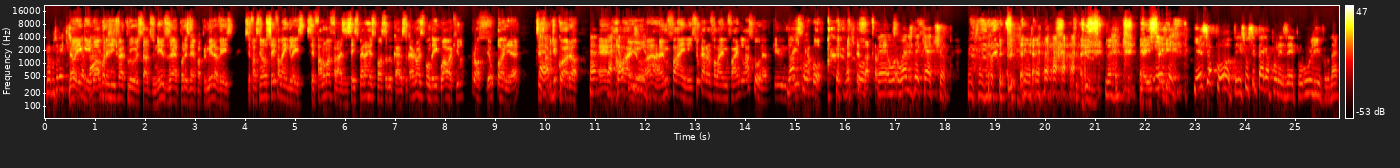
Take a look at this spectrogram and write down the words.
para você ver que. Não, é verdade, igual quando a gente vai para os Estados Unidos, né? Por exemplo, a primeira vez. Você fala assim, eu sei falar inglês. Você fala uma frase, você espera a resposta do cara. Se o cara não responder igual aquilo, pronto, deu pane, né? Você é. sabe de cor, ó. É, é, é how are you? Ah, I'm fine. E se o cara não falar I'm fine, lascou, né? Porque o inglês lascou. acabou. Lascou. Exatamente. É, where's the ketchup? é isso aí. E esse, e esse é o ponto. E se você pega, por exemplo, um livro, né?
